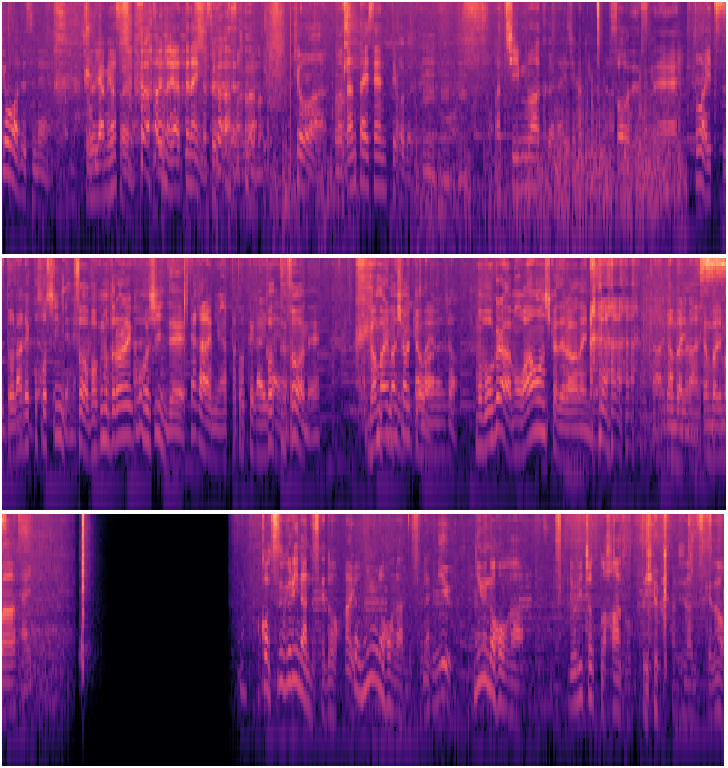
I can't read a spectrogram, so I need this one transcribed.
今日はですねちょっとやめよう。そういうの。そういうのやってないんだ。そういうのやってない そうなの。今日はまあ団体戦っていうことで。ねうんうんまあチームワークが大事なんだけどなそうですね。とは言いつつドラレコ欲しいんでね。そう僕もドラレコ欲しいんで。来たからにはやっぱ取って帰り取ってたいなそうね。頑張りましょう 今日は。頑張りましょう。もう僕らはもうワンオンしか狙わないんで。あ頑張ります。頑張ります。はい。ここツーグリーンなんですけど、今日ニューの方なんですよね。ニュー。ニューの方がよりちょっとハードっていう感じなんですけど、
